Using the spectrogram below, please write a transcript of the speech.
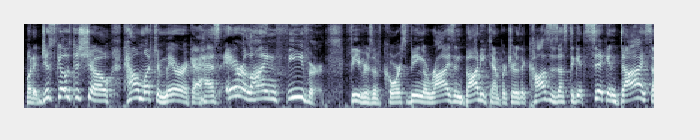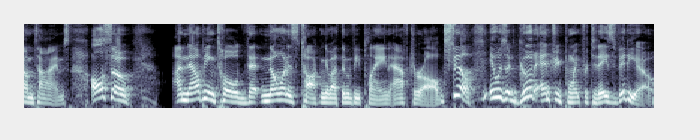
but it just goes to show how much America has airline fever. Fevers, of course, being a rise in body temperature that causes us to get sick and die sometimes. Also, I'm now being told that no one is talking about the movie Plane after all. Still, it was a good entry point for today's video,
